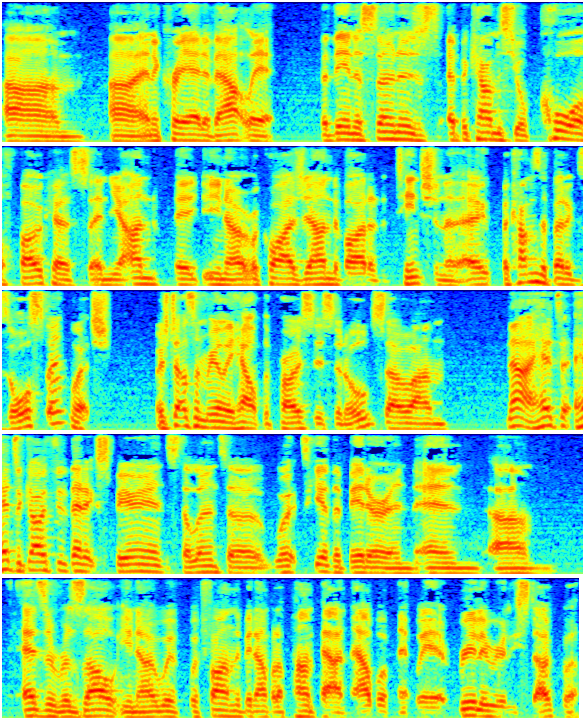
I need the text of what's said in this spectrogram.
um, uh, and a creative outlet. But then, as soon as it becomes your core focus and you, un- it, you know, it requires your undivided attention, it, it becomes a bit exhausting, which which doesn't really help the process at all. So, um, no, I had to had to go through that experience to learn to work together better, and and um, as a result, you know, we've we've finally been able to pump out an album that we're really really stoked with.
